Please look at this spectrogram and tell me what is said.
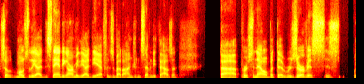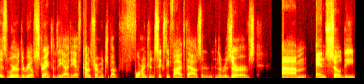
so most of the, the standing army, the IDF is about 170,000 uh, personnel, but the reservists is is where the real strength of the IDF comes from, which is about 465,000 in the reserves. Um, and so the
